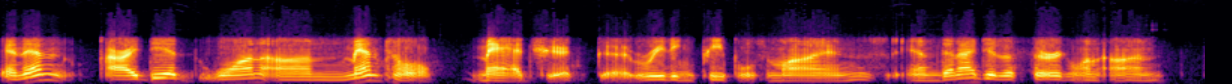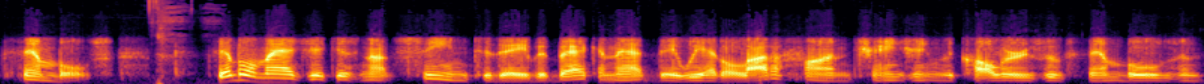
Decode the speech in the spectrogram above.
And then I did one on mental magic, uh, reading people's minds. And then I did a third one on thimbles. Thimble magic is not seen today, but back in that day we had a lot of fun changing the colors of thimbles and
